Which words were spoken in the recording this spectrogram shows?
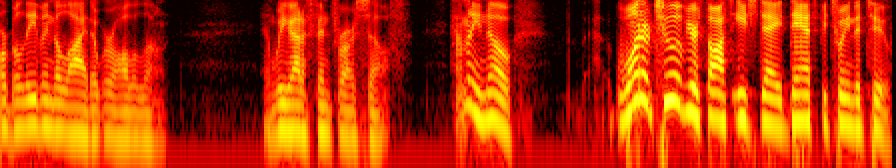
or believing the lie that we're all alone and we got to fend for ourselves. How many know one or two of your thoughts each day dance between the two?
